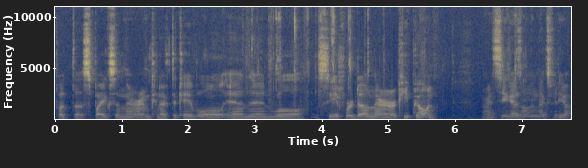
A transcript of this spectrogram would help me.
put the spikes in there and connect the cable and then we'll see if we're done there or keep going. Alright, see you guys on the next video.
